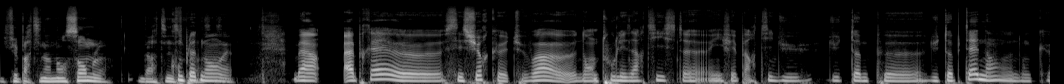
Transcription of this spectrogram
il fait partie d'un ensemble d'artistes. Complètement, ouais. Ben, après, euh, c'est sûr que tu vois, euh, dans tous les artistes, euh, il fait partie du, du, top, du top 10. hein, donc,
